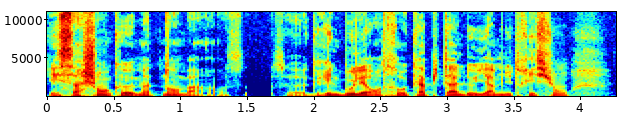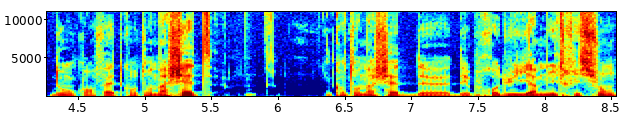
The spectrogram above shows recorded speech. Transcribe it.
et sachant que maintenant bah, Green Bull est rentré au capital de Yam Nutrition. Donc en fait, quand on achète quand on achète des produits Yam Nutrition,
